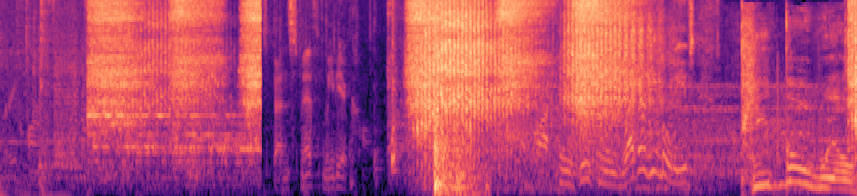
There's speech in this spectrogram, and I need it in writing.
Very harmful. Ben Smith, media. Fox News recently, whether he believes People will.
